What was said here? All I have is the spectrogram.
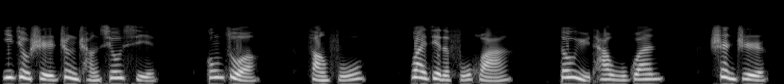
依旧是正常休息、工作，仿佛外界的浮华都与他无关。甚至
